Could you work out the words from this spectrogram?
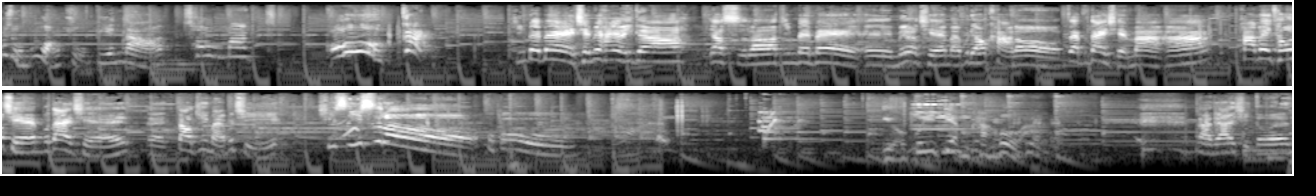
为什么不往左边呐、操妈！哦，干！金贝贝，前面还有一个啊、要死了，金贝贝，哎，没有钱买不了卡喽，再不带钱嘛啊！怕被偷钱不带钱，呃，道具买不起，七十一四喽，呼呼！有几点较好啊？大家一起蹲。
